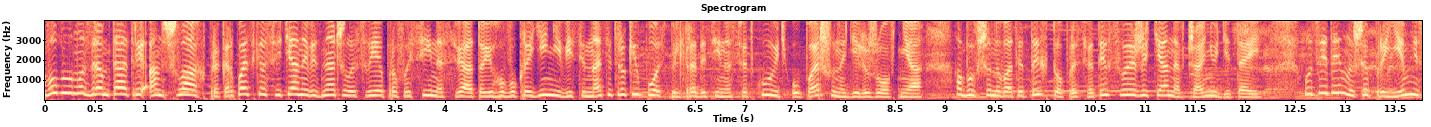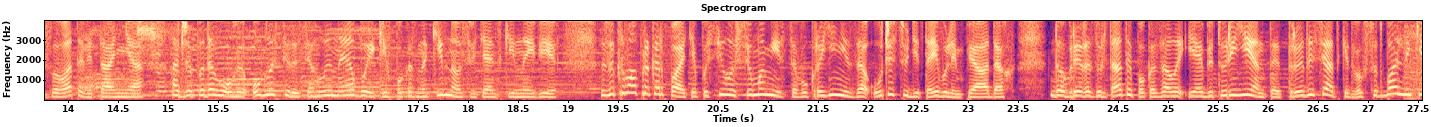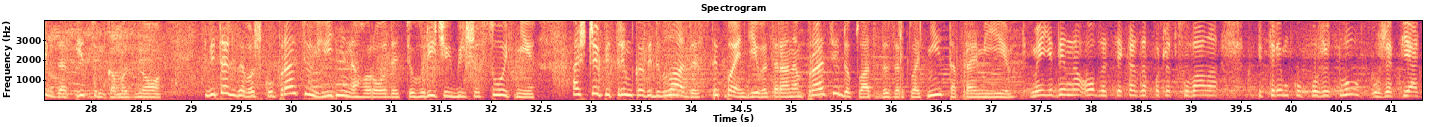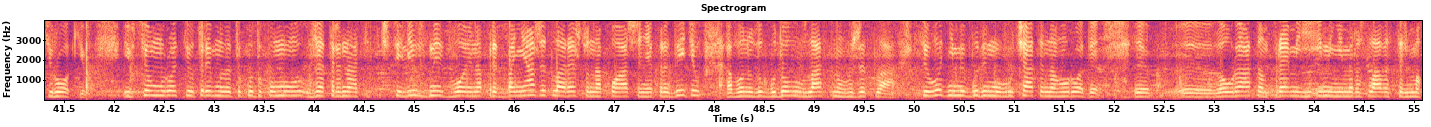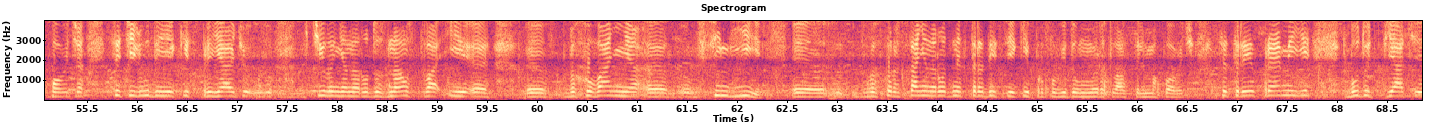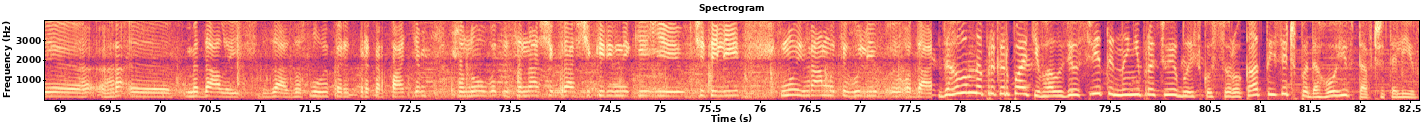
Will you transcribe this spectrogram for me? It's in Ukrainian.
В облому драмтеатрі Аншлаг прикарпатські освітяни відзначили своє професійне свято. Його в Україні 18 років поспіль традиційно святкують у першу неділю жовтня, аби вшанувати тих, хто присвятив своє життя навчанню дітей. У цей день лише приємні слова та вітання, адже педагоги області досягли неабияких показників на освітянській ниві. Зокрема, Прикарпаття посіло сьоме місце в Україні за участю дітей в олімпіадах. Добрі результати показали і абітурієнти три десятки двохсотбальників за підсумками ЗНО. Відтак за важку працю гідні нагороди. Цьогоріч їх більше сотні. А ще підтримка від влади, стипендії ветеранам праці, доплати до зарплатні та премії. Ми єдина область, яка започаткувала підтримку по житлу вже 5 років. І в цьому році отримали таку допомогу вже 13 вчителів. З них двоє на придбання житла, решту на погашення кредитів або на добудову власного житла. Сьогодні ми будемо вручати нагороди е, е, лауреатам премії імені Мирослава Стельмаховича. Це ті люди, які сприяють е, втілення народознавства і е, е, виховання е, в сім'ї, використання народних традицій, які проповідував Мирослав Стельмахович. Це три премії. Будуть п'ять медалей за заслуги перед Прикарпаттям. Вшановуватися наші кращі керівники і вчителі. Ну і грамоти голів ОДА. Загалом на Прикарпатті в галузі освіти нині працює близько 40 тисяч педагогів та вчителів.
